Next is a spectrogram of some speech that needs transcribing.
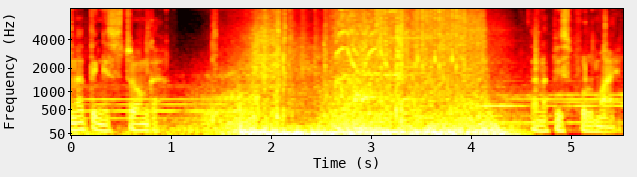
Nothing is stronger than a peaceful mind.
